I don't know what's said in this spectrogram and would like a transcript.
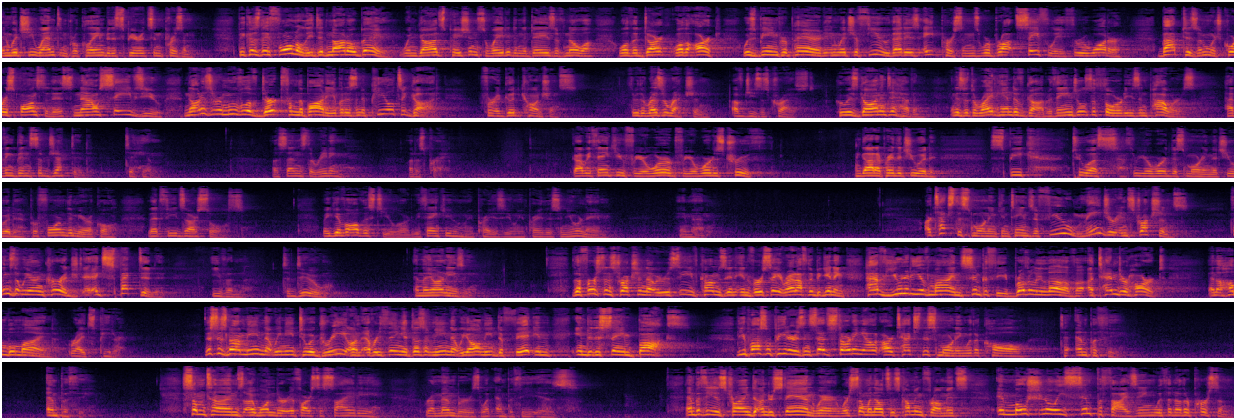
in which he went and proclaimed to the spirits in prison, because they formerly did not obey when God's patience waited in the days of Noah while the, dark, while the ark was being prepared, in which a few, that is, eight persons, were brought safely through water. Baptism, which corresponds to this, now saves you, not as a removal of dirt from the body, but as an appeal to God for a good conscience through the resurrection of Jesus Christ, who is gone into heaven and is at the right hand of God with angels, authorities, and powers having been subjected to him. Thus ends the reading. Let us pray. God, we thank you for your word, for your word is truth. And God, I pray that you would speak to us through your word this morning, that you would perform the miracle that feeds our souls. We give all this to you, Lord. We thank you and we praise you and we pray this in your name. Amen. Our text this morning contains a few major instructions, things that we are encouraged, expected even, to do. And they aren't easy. The first instruction that we receive comes in, in verse 8, right off the beginning. Have unity of mind, sympathy, brotherly love, a, a tender heart, and a humble mind, writes Peter. This does not mean that we need to agree on everything. It doesn't mean that we all need to fit in, into the same box. The Apostle Peter is instead starting out our text this morning with a call to empathy. Empathy. Sometimes I wonder if our society remembers what empathy is. Empathy is trying to understand where, where someone else is coming from. It's emotionally sympathizing with another person.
